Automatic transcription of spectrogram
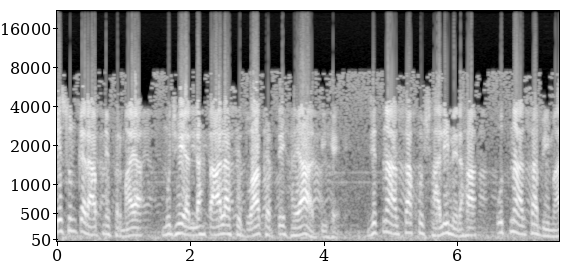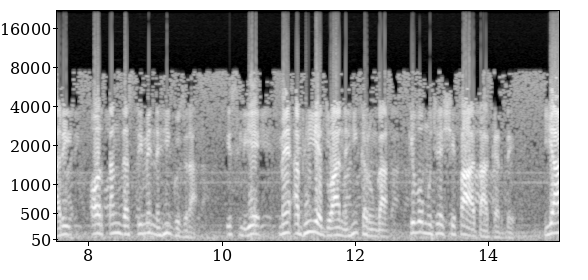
یہ سن کر آپ نے فرمایا، مجھے اللہ تعالیٰ سے دعا کرتے حیا آتی ہے۔ جتنا عرصہ خوشحالی میں رہا، اتنا عرصہ بیماری اور تنگ دستی میں نہیں گزرا۔ اس لیے میں ابھی یہ دعا نہیں کروں گا کہ وہ مجھے شفا عطا کر دے، یا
